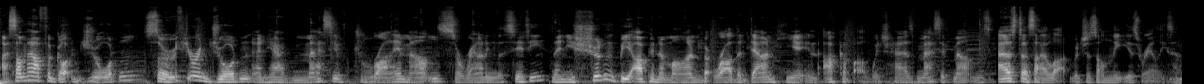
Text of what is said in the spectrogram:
I somehow forgot Jordan. So if you're in Jordan and you have massive dry mountains surrounding the city, then you shouldn't be up in Amman, but rather down here in Aqaba, which has massive mountains, as does Eilat, which is on the Israeli side.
